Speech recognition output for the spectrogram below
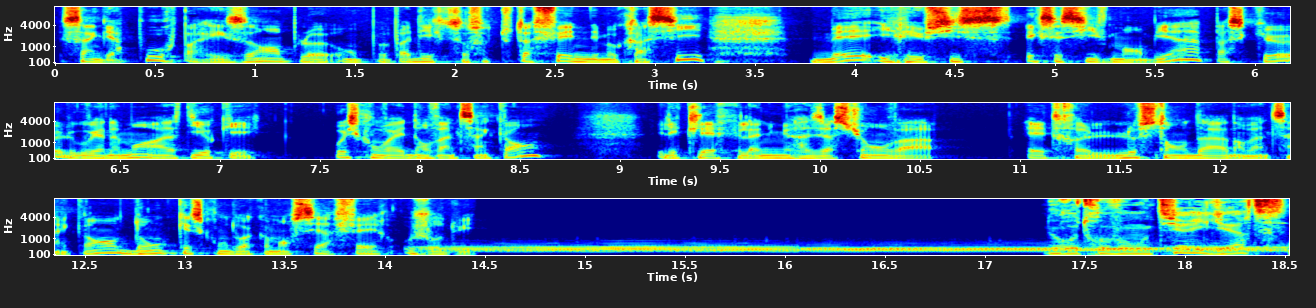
Singapour, par exemple, on ne peut pas dire que ce soit tout à fait une démocratie, mais ils réussissent excessivement bien parce que le gouvernement a dit, OK, où est-ce qu'on va être dans 25 ans? Il est clair que la numérisation va être le standard dans 25 ans. Donc, qu'est-ce qu'on doit commencer à faire aujourd'hui? Nous retrouvons Thierry Gertz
